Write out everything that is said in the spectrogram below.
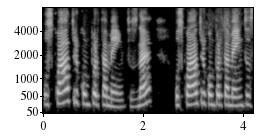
os quatro comportamentos, né? Os quatro comportamentos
